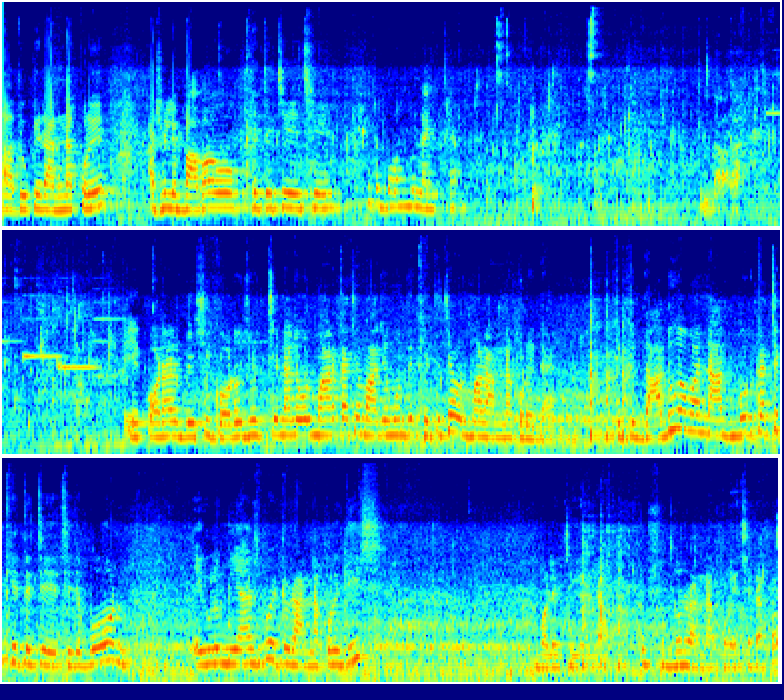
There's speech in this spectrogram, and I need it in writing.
দাদুকে রান্না করে আসলে বাবাও খেতে চেয়েছে। এটা বন্ধ লাইটটা। দাঁড়া। এ করার বেশি গরজ হচ্ছে, নাহলে ওর মার কাছে মাঝে মধ্যে খেতে চায়, ওর মা রান্না করে দেয়। কিন্তু দাদু আমার নাতবোর কাছে খেতে চেয়েছে যে, বোন, এগুলো নিয়ে আসব, একটু রান্না করে দিস। বলে, ঠিক আছে খুব সুন্দর রান্না করেছে, দেখো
